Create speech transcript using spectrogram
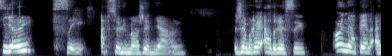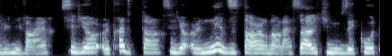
tient. C'est absolument génial j'aimerais adresser un appel à l'univers. S'il y a un traducteur, s'il y a un éditeur dans la salle qui nous écoute,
